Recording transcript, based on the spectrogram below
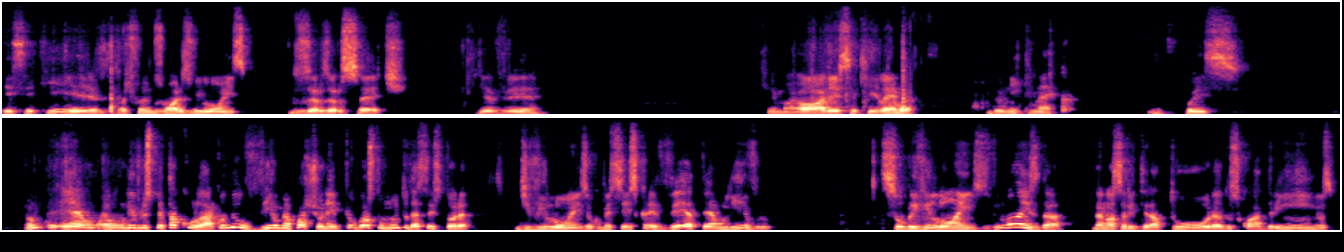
Esse aqui, acho que foi um dos maiores vilões do 007. Queria ver Olha esse aqui, lembra? do Nick Neck. Depois. É um, é um livro espetacular. Quando eu vi, eu me apaixonei, porque eu gosto muito dessa história de vilões. Eu comecei a escrever até um livro sobre vilões, vilões da, da nossa literatura, dos quadrinhos.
